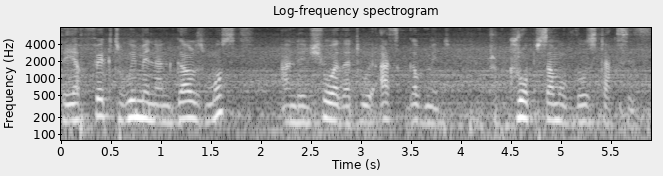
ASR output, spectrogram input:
they affect women and girls most and ensure that we ask government to drop some of those taxes.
